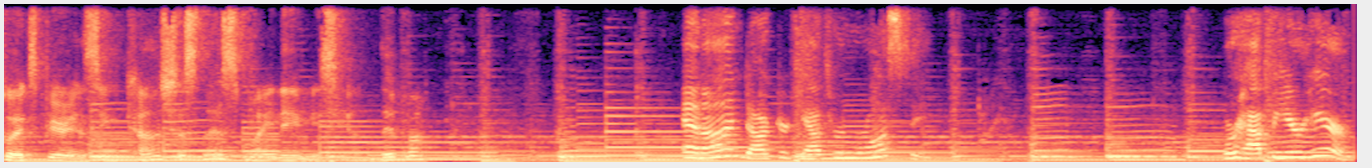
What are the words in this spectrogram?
to Experiencing Consciousness. My name is Jan Dyba. And I'm Dr. Kathryn Rossi. We're happy you're here.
